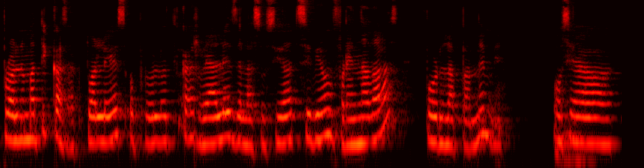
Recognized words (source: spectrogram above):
problemáticas actuales o problemáticas reales de la sociedad se vieron frenadas por la pandemia. O sea,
